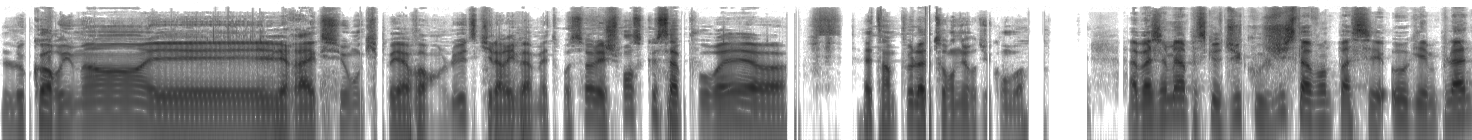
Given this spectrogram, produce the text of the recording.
le corps humain et les réactions qu'il peut y avoir en lutte qu'il arrive à mettre au sol. Et je pense que ça pourrait être un peu la tournure du combat. Ah bah j'aime bien parce que du coup, juste avant de passer au game plan,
